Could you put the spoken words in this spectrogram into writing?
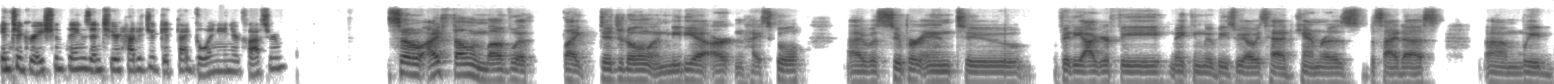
integration things into your, how did you get that going in your classroom? So I fell in love with like digital and media art in high school. I was super into videography, making movies. We always had cameras beside us. Um, we'd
